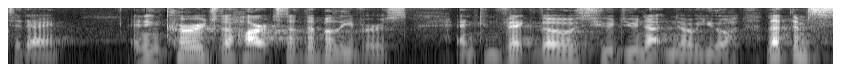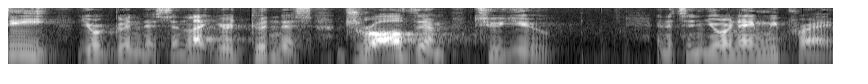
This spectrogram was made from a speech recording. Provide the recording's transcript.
today, and encourage the hearts of the believers and convict those who do not know you. Let them see your goodness and let your goodness draw them to you. And it's in your name we pray.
